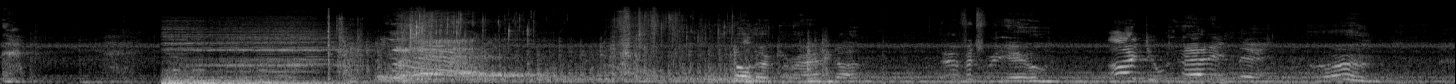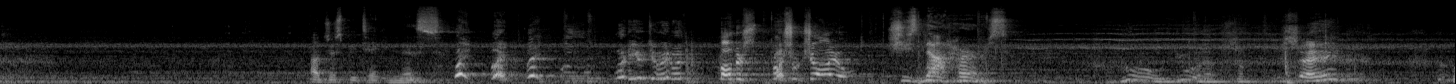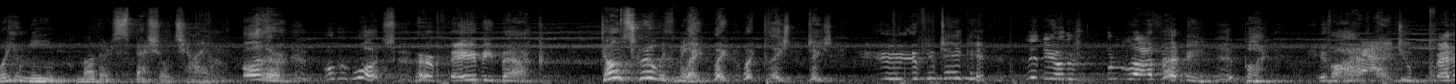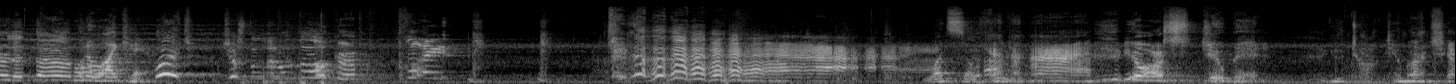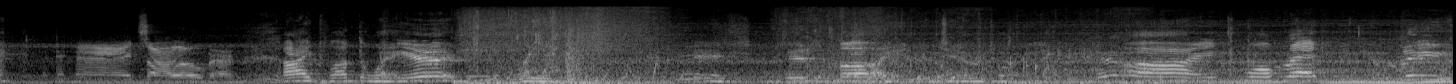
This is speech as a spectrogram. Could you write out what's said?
Mother Miranda, if it's for you, I'd do anything. I'll just be taking this. Wait, wait, wait! What are you doing with Mother's special child? She's not hers. Oh, you have something to say? What do you mean, mother's special child? Mother wants her baby back. Don't screw with me! Wait, wait, wait, please, please. If you take it, then the others laugh at me. But if I do better than them. What do I care? Wait, just a little longer, please. What's so funny? You're stupid. You talk too much it's all over. I plugged away in. What do you? This is my territory. I won't let you leave.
